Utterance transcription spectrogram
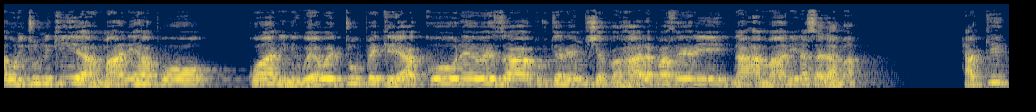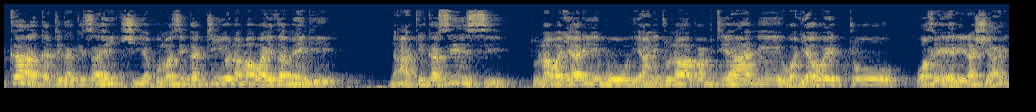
ulitunikia amani hapo, kwani ni wewe tu peke yako unayeweza kututeremsha pahala paheri na amani na salama. Hakika katika kisa hichi yapo mazingatio na mawaidha mengi, na hakika sisi tunawajaribu, yani tunawapa mtihani waja wetu wa kheri na shari.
